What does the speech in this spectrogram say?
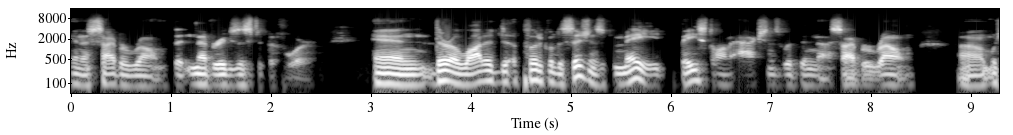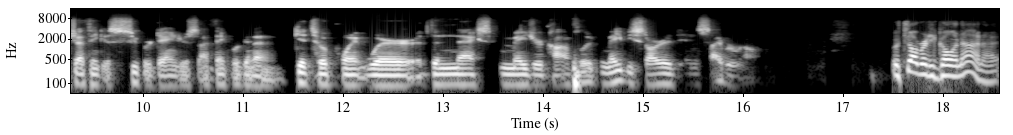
in a cyber realm that never existed before. And there are a lot of political decisions made based on actions within that cyber realm um, which I think is super dangerous. I think we're going to get to a point where the next major conflict may be started in cyber realm. It's already going on. I,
